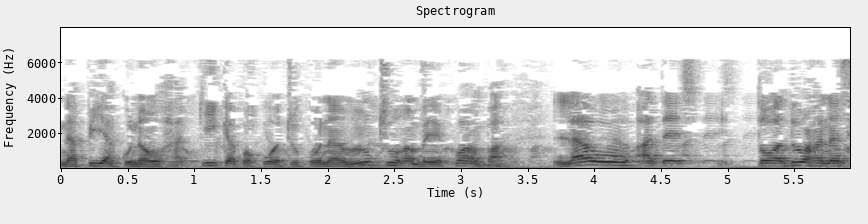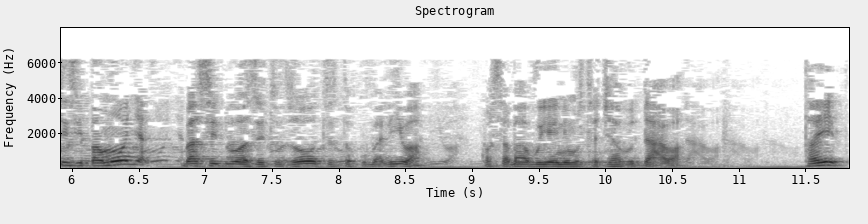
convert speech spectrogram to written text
na pia kuna uhakika kwa kuwa tuko na mtu ambaye kwamba lau atatoa dua na sisi pamoja basi dua zetu zote zitakubaliwa kwa sababu yeye ni mustajabu dawa. Taib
